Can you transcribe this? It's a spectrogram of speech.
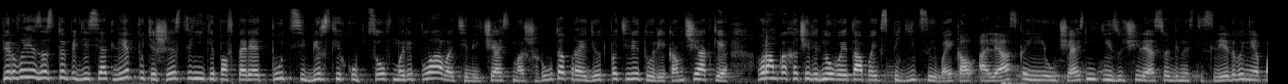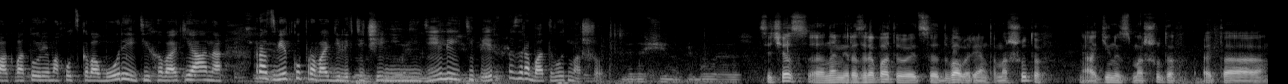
Впервые за 150 лет путешественники повторяют путь сибирских купцов-мореплавателей. Часть маршрута пройдет по территории Камчатки. В рамках очередного этапа экспедиции «Байкал-Аляска» ее участники изучили особенности следования по акваториям Охотского моря и Тихого океана. Разведку проводили в течение недели и теперь разрабатывают маршрут. Сейчас э, нами разрабатывается два варианта маршрутов. Один из маршрутов – это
